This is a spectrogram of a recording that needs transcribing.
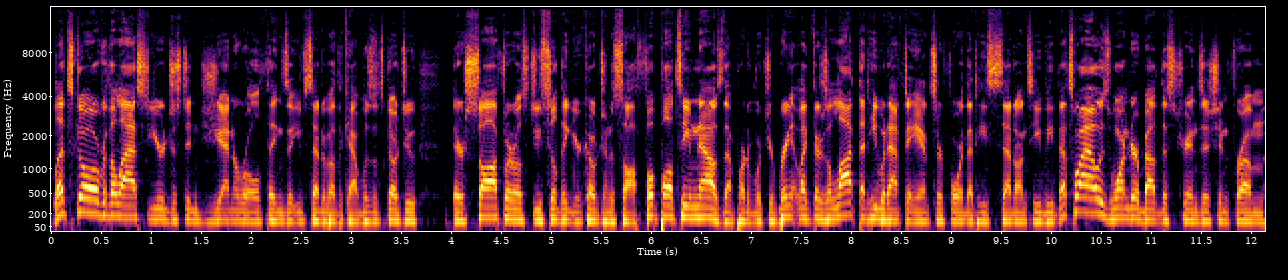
Let's go over the last year, just in general, things that you've said about the Cowboys. Let's go to their soft. What else do you still think you're coaching a soft football team now? Is that part of what you're bringing? Like, there's a lot that he would have to answer for that he's said on TV. That's why I always wonder about this transition from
